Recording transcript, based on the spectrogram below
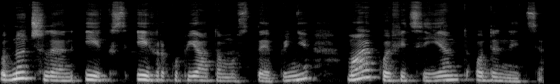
Одночлен х, у п'ятому степені має коефіцієнт одиниця.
